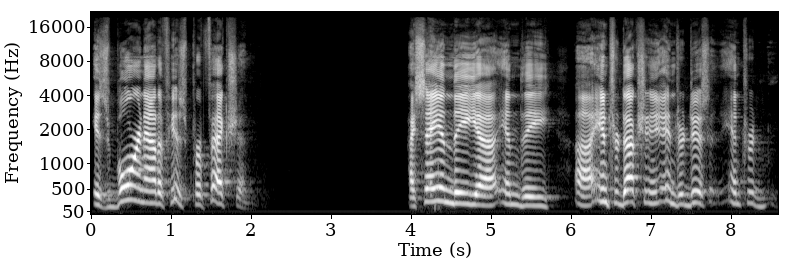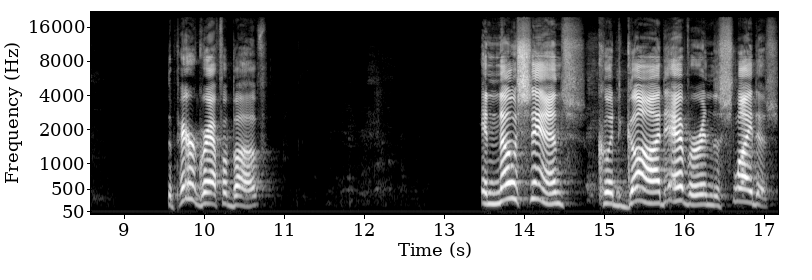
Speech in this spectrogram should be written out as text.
is born out of his perfection. I say in the, uh, in the uh, introduction, introduce, intro, the paragraph above, in no sense could God ever, in the slightest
